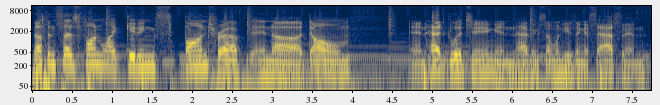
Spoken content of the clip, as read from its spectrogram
nothing says fun like getting spawn trapped in a dome and head glitching and having someone using assassin.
